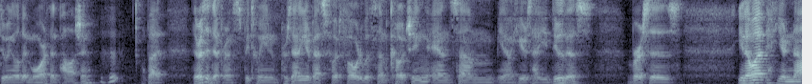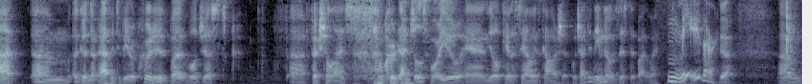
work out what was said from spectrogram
doing a little bit more than polishing. Mm-hmm. But there is a difference between presenting your best foot forward with some coaching and some, you know, here's how you do this versus, you know what, you're not um, a good enough athlete to be recruited, but we'll just uh, fictionalize some credentials for you, and you'll get a sailing scholarship, which I didn't even know existed, by the way. Me either. Yeah. Um,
